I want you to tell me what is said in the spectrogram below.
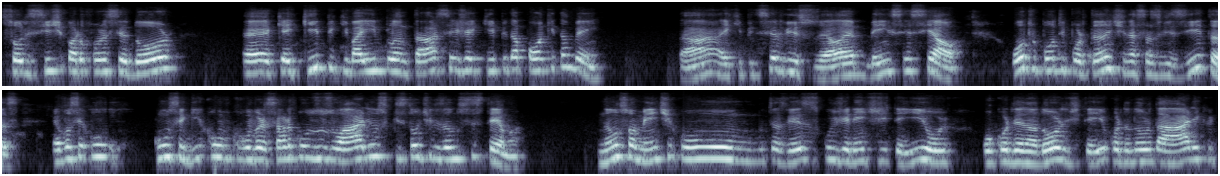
solicite para o fornecedor é, que a equipe que vai implantar seja a equipe da POC também, tá? A equipe de serviços, ela é bem essencial. Outro ponto importante nessas visitas é você com, conseguir conversar com os usuários que estão utilizando o sistema, não somente com muitas vezes com o gerente de TI ou o coordenador de TI, o coordenador da área que,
